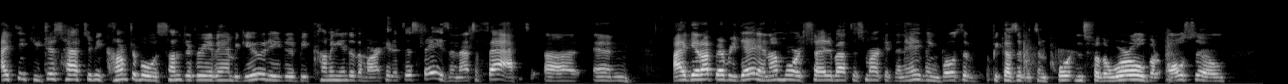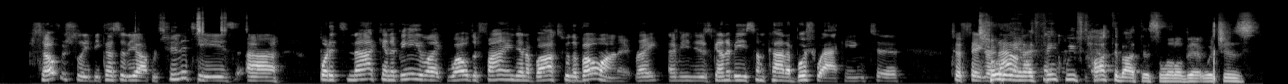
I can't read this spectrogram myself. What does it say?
I think you just have to be comfortable with some degree of ambiguity to be coming into the market at this phase, and that's a fact. Uh, and I get up every day, and I'm more excited about this market than anything, both of because of its importance for the world, but also selfishly because of the opportunities. Uh, but it's not going to be like well defined in a box with a bow on it, right? I mean, there's going to be some kind of bushwhacking to to figure totally, it out. And I think we've talked about this a little bit, which is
